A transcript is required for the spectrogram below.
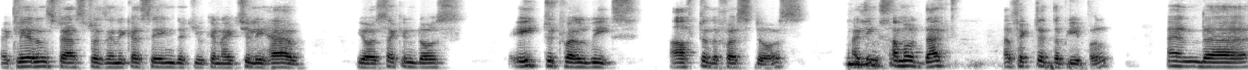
a clearance to AstraZeneca saying that you can actually have your second dose 8 to 12 weeks after the first dose. Mm-hmm. I think some of that affected the people. And uh,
